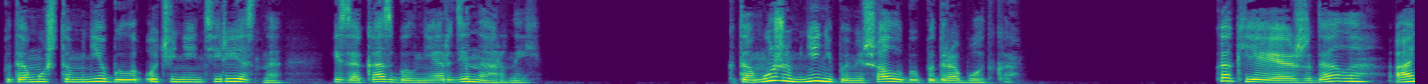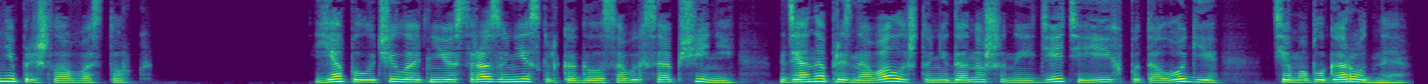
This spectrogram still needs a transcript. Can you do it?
потому что мне было очень интересно, и заказ был неординарный. К тому же мне не помешала бы подработка. Как я и ожидала, Аня пришла в восторг. Я получила от нее сразу несколько голосовых сообщений, где она признавала, что недоношенные дети и их патологии — тема благородная.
